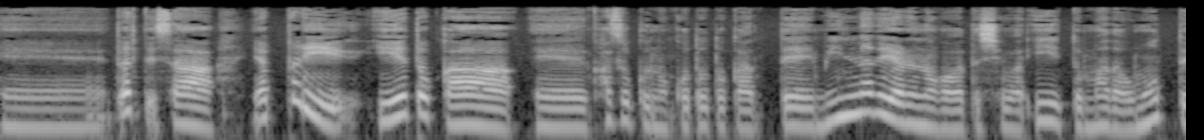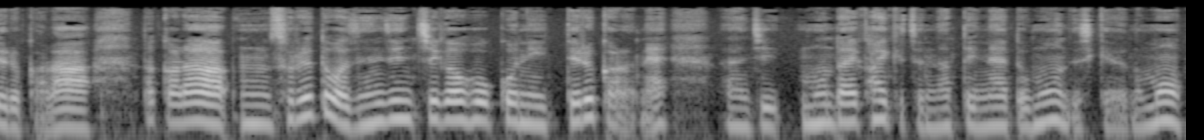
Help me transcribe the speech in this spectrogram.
えー、だってさやっぱり家とか、えー、家族のこととかってみんなでやるのが私はいいとまだ思ってるからだから、うん、それとは全然違う方向に行ってるからね。問題解決になっていないと思うんですけれども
